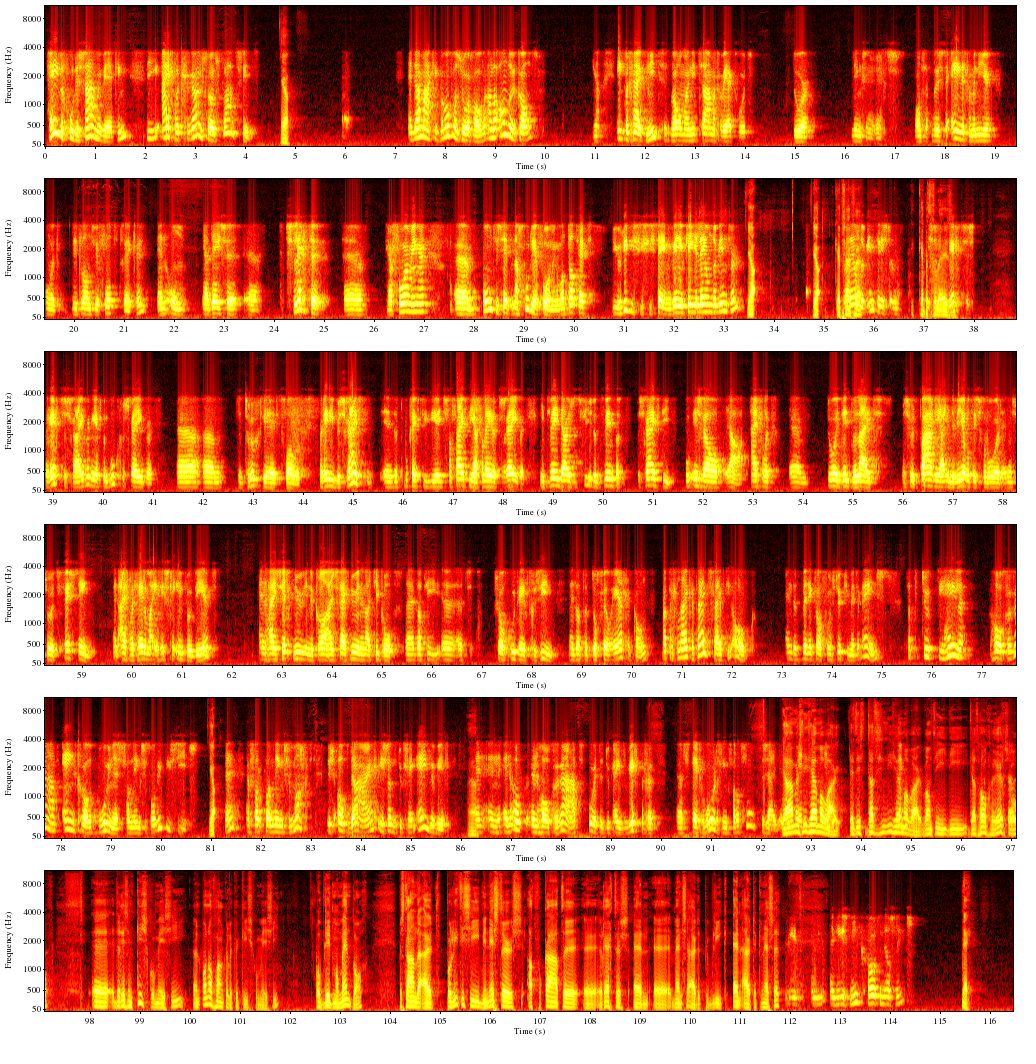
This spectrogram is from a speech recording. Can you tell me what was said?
hele goede samenwerking die eigenlijk geruisloos plaatsvindt. Ja. En daar maak ik me ook wel zorgen over. Aan de andere kant, ja, ik begrijp niet waarom er niet samengewerkt wordt door links en rechts. Want dat is de enige manier om het, dit land weer vlot te trekken en om ja, deze uh, slechte uh, hervormingen uh, om te zetten naar goede hervormingen. Want dat het juridische systeem. Ik weet niet, ken je Leon de Winter? Ja. Ja, ik heb zijn. Leon de Winter is een, ik heb het gelezen. Een rechtse, schrijver. Die heeft een boek geschreven. Um, de terugkeer heet het, geloof ik. Waarin hij beschrijft. Dat boek heeft hij iets van 15 jaar geleden geschreven. In 2024 beschrijft hij hoe Israël ja, eigenlijk um, door dit beleid een soort paria in de wereld is geworden en een soort vesting en eigenlijk helemaal is geïmplodeerd. En hij zegt nu in de krant, hij schrijft nu in een artikel uh, dat hij uh, het zo goed heeft gezien en dat het toch veel erger kan. Maar tegelijkertijd schrijft hij ook, en dat ben ik wel voor een stukje met hem eens, dat natuurlijk die hele Hoge Raad één groot broeinis van linkse politici is. Ja. Hè? En van, van linkse macht. Dus ook daar is er natuurlijk geen evenwicht. Ja. En, en, en ook een hoge raad hoort natuurlijk evenwichtige uh, vertegenwoordiging van het volk te zijn. Ja, maar het is niet helemaal waar. Het is, dat is niet helemaal waar. Want die, die, dat Hoge Rechtshof. eh, er is een kiescommissie, een onafhankelijke kiescommissie. Op dit moment nog. Bestaande uit politici, ministers, advocaten, eh, rechters en eh, mensen uit het publiek en uit de Knesset. Die is, en, die, en die is niet grotendeels links?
